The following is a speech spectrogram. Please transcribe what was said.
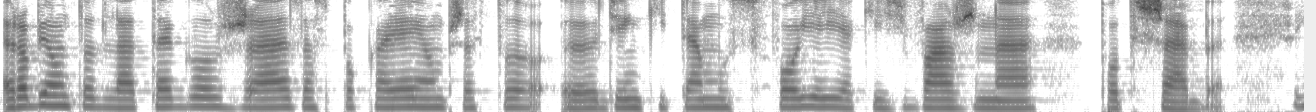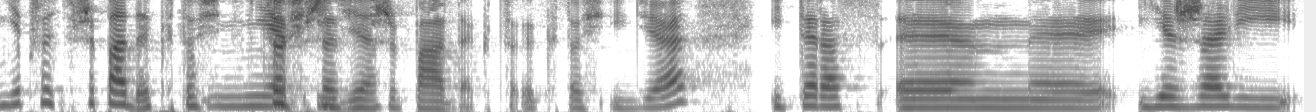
robią to dlatego, że zaspokajają przez to y, dzięki temu swoje jakieś ważne potrzeby. Nie przez przypadek ktoś nie coś przez idzie. przypadek ktoś idzie. I teraz, jeżeli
